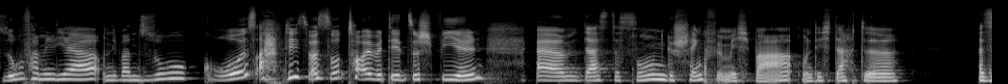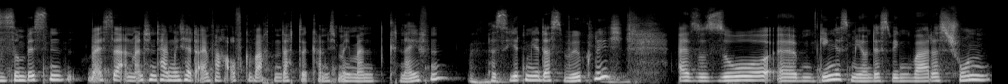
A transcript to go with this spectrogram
so familiär und die waren so großartig. Es war so toll, mit denen zu spielen, ähm, dass das so ein Geschenk für mich war. Und ich dachte, also so ein bisschen, weißt du, an manchen Tagen bin ich halt einfach aufgewacht und dachte, kann ich mal jemand kneifen? Mhm. Passiert mir das wirklich? Mhm. Also so ähm, ging es mir und deswegen war das schon,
